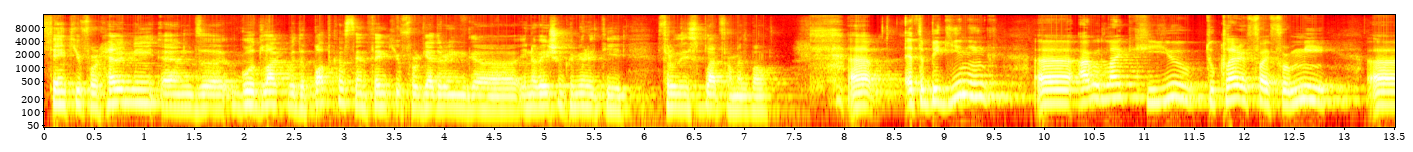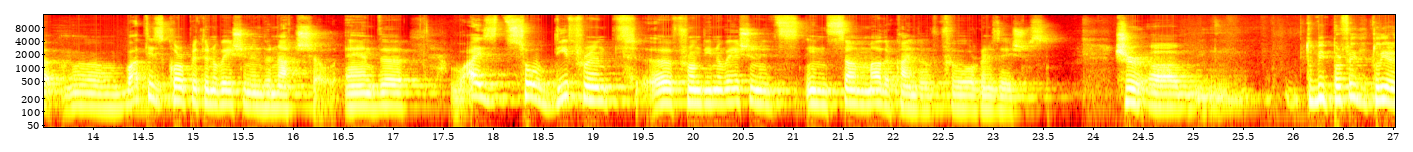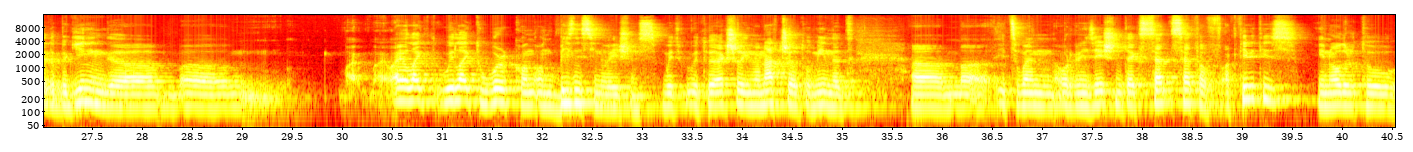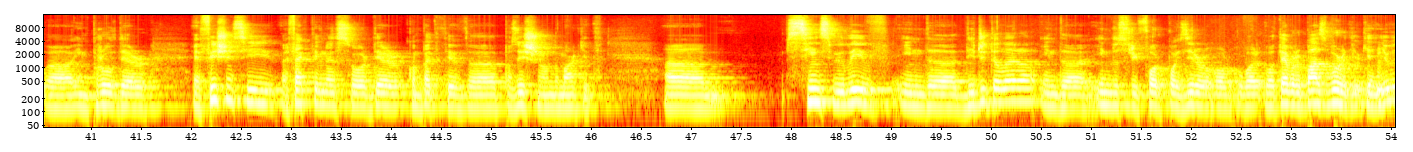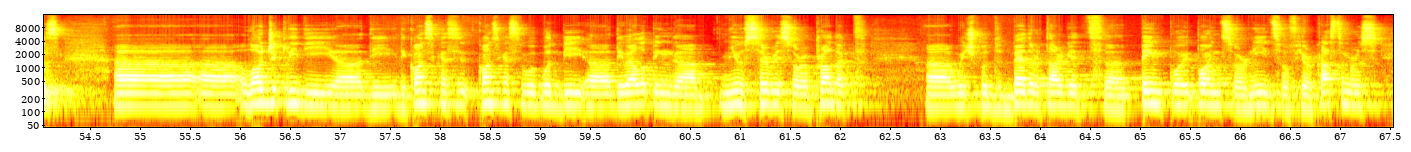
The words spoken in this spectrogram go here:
Thank you for having me, and uh, good luck with the podcast. And thank you for gathering uh, innovation community through this platform as well. Uh, at the beginning, uh, I would like you to clarify for me uh, uh, what is corporate innovation in the nutshell, and why is it so different from the innovation in some other kind of organizations? Sure. Um, to be perfectly clear at the beginning. Um, I like we like to work on, on business innovations, which, which actually in a nutshell to mean that um, uh, it's when organization takes set set of activities in order to uh, improve their efficiency, effectiveness, or their competitive uh, position on the market. Um, since we live in the digital era, in the industry 4.0 or whatever buzzword you can use. Uh, uh, logically, the, uh, the, the consequence, consequence would, would be developing a new service or a product which would better target pain po points or needs of your customers.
